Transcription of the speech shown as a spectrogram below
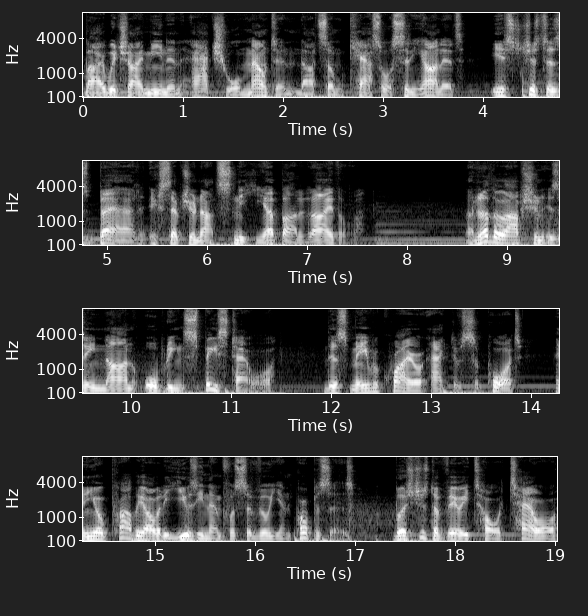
by which I mean an actual mountain, not some castle sitting on it, it's just as bad, except you're not sneaking up on it either. Another option is a non orbiting space tower. This may require active support, and you're probably already using them for civilian purposes, but it's just a very tall tower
